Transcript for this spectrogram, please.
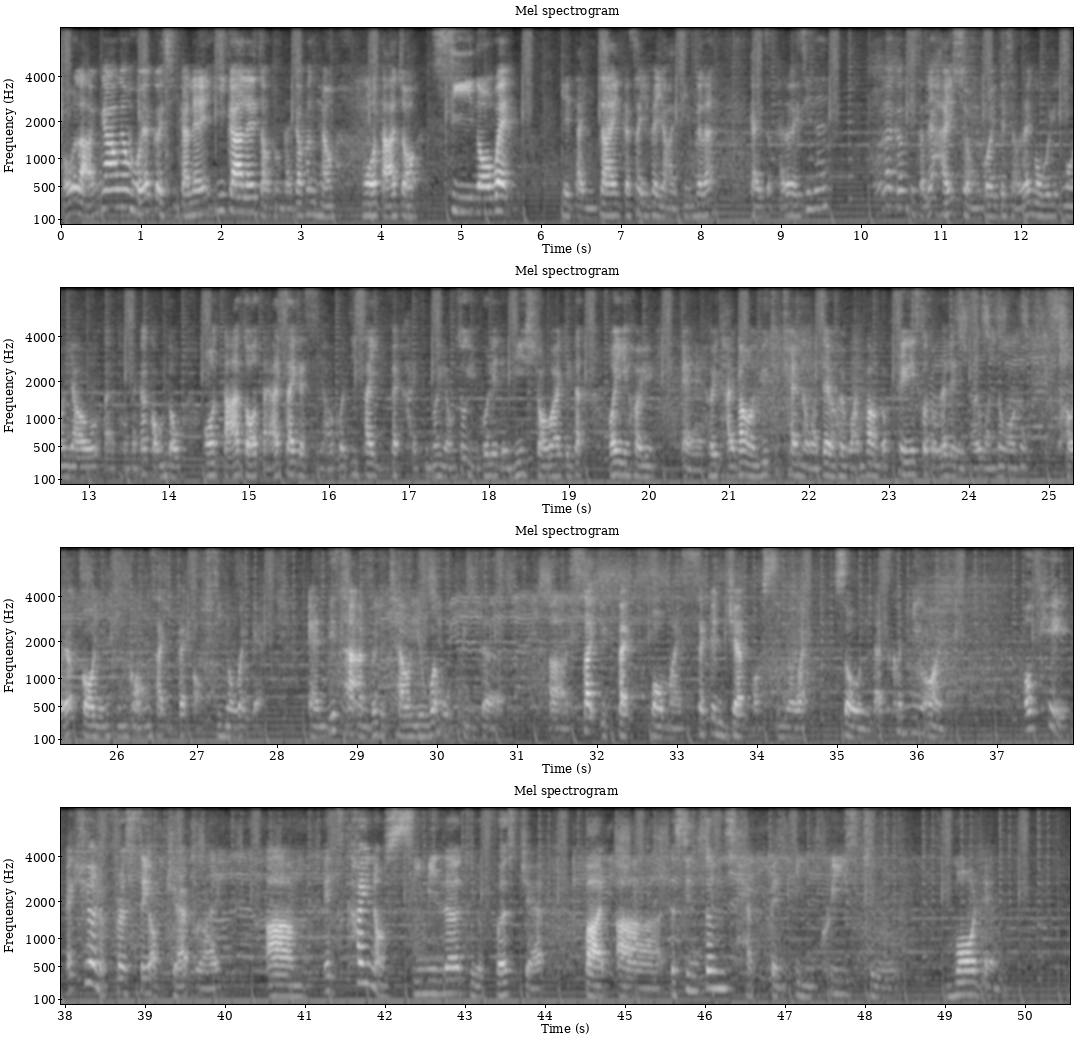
好啦，啱啱好一句時間咧，依家咧就同大家分享我打咗 c n o w a c 嘅第二劑嘅失業費又係點嘅咧？繼續睇落去先啦。好啦，咁其實咧喺上個月嘅時候咧，我會我有誒同、大家講到，我打咗第一劑嘅時候嗰啲 side effect 係點樣樣。所以如果你哋 miss 咗嘅話，記得可以去誒、去睇翻我 YouTube channel 或者去揾翻我個 playlist 嗰度咧，你哋就可以揾到我嘅頭一個影片講 side effect of Sinovac 嘅。 And this time I'm going to tell you what would be the uh, side effect for my second jab of Sinovac. So let's continue on. Okay, actually on the first day of jab, right? Um, it's kind of similar to the first jab, but uh, the symptoms have been increased to more than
